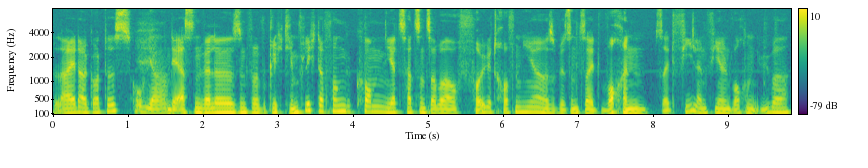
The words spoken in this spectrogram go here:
leider Gottes. Oh ja. In der ersten Welle sind wir wirklich glimpflich davon gekommen. Jetzt hat es uns aber auch voll getroffen hier. Also wir sind seit Wochen, seit vielen, vielen Wochen über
